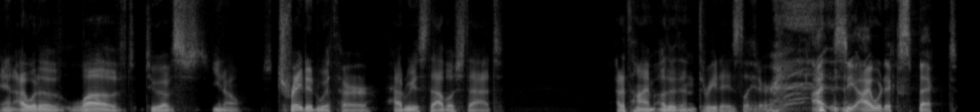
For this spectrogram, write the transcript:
And I would have loved to have, you know, traded with her had we established that at a time other than three days later. I see. I would expect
